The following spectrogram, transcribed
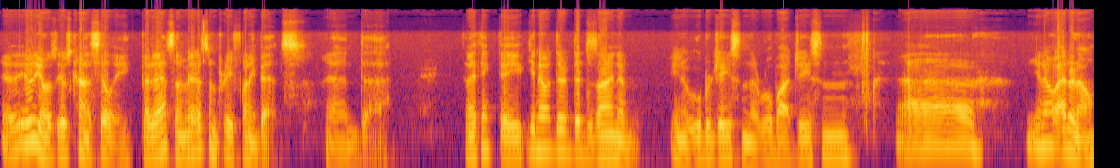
it, you know, it was, was kind of silly, but it had some, it had some pretty funny bits, and uh, and I think they, you know, they're the design of, you know, Uber Jason, the robot Jason. Uh, you know, I don't know.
